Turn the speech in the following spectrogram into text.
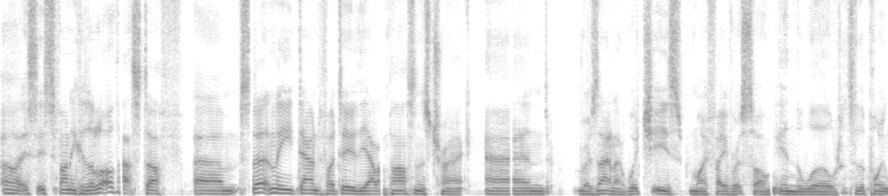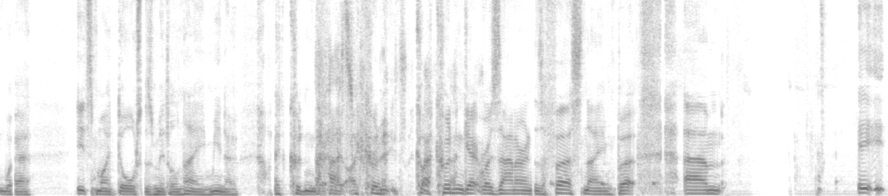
Oh, it's, it's funny because a lot of that stuff, um, certainly Damned If I Do the Alan Parsons track and Rosanna, which is my favourite song in the world, to the point where it's my daughter's middle name. You know, I couldn't get That's I couldn't I couldn't get Rosanna as a first name, but um, it,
